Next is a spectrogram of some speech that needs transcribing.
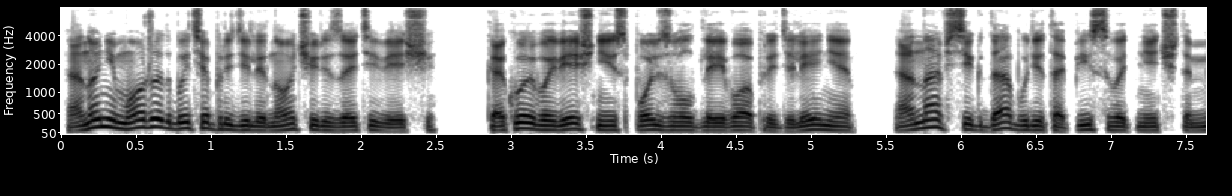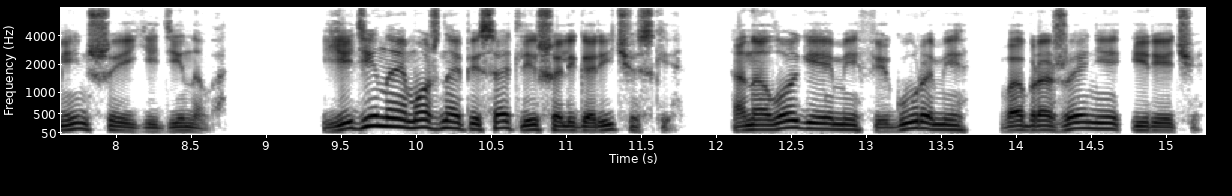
оно не может быть определено через эти вещи. Какую бы вещь ни использовал для его определения, она всегда будет описывать нечто меньшее единого. Единое можно описать лишь аллегорически, аналогиями, фигурами, воображением и речи.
